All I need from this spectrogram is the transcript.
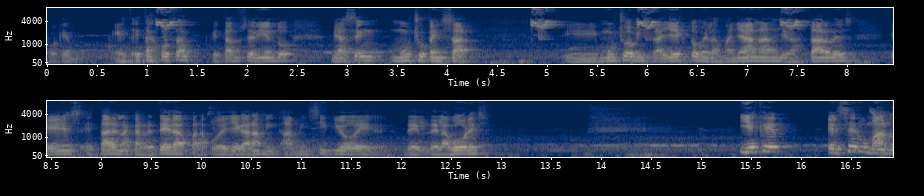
porque estas cosas que están sucediendo me hacen mucho pensar, y muchos de mis trayectos en las mañanas y en las tardes es estar en la carretera para poder llegar a mi, a mi sitio de, de labores y es que el ser humano,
